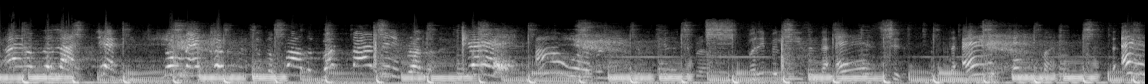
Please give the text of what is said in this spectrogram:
I am the light. Yes. No man comes to the Father but by me, brother. Yes. World believes in fertility, brother. But it believes in the ass, too. The ass be money. The ass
